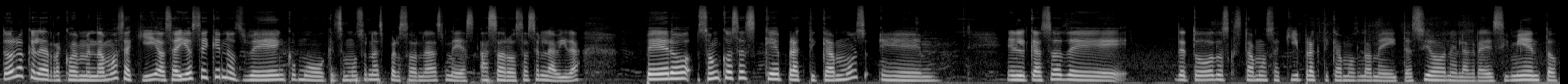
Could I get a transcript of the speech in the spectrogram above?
todo lo que les recomendamos aquí, o sea, yo sé que nos ven como que somos unas personas medias azarosas en la vida, pero son cosas que practicamos. Em, en el caso de, de todos los que estamos aquí, practicamos la meditación, el agradecimiento,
